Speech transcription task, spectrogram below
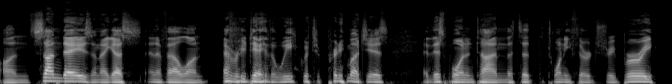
on Sundays, and I guess NFL on every day of the week, which it pretty much is at this point in time. That's at the 23rd Street Brewery.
